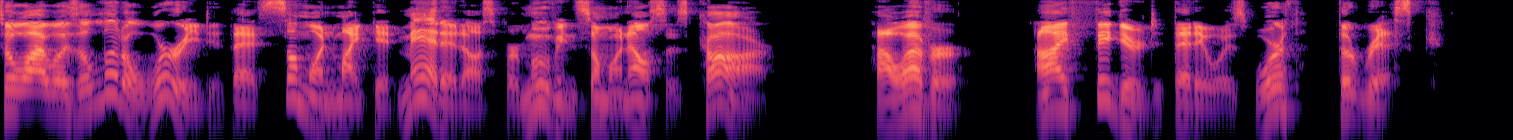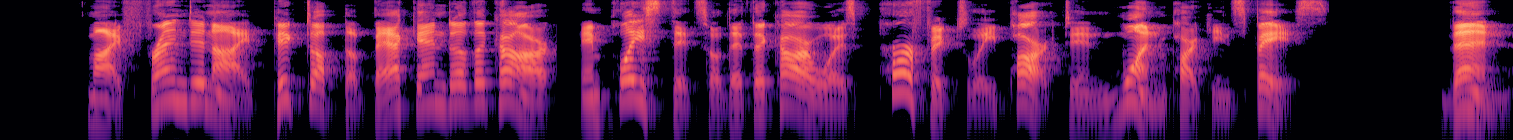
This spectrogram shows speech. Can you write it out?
so I was a little worried that someone might get mad at us for moving someone else's car. However, I figured that it was worth the risk. My friend and I picked up the back end of the car and placed it so that the car was perfectly parked in one parking space. Then,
